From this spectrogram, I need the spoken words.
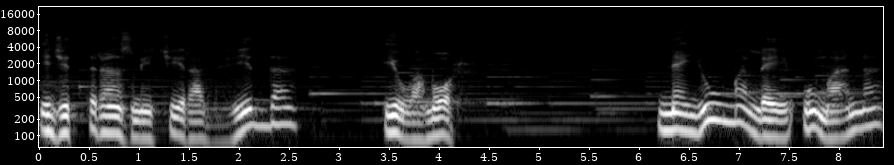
e de transmitir a vida e o amor. Nenhuma lei humana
